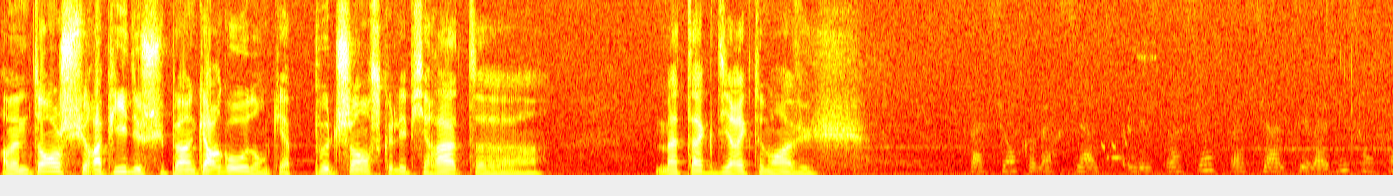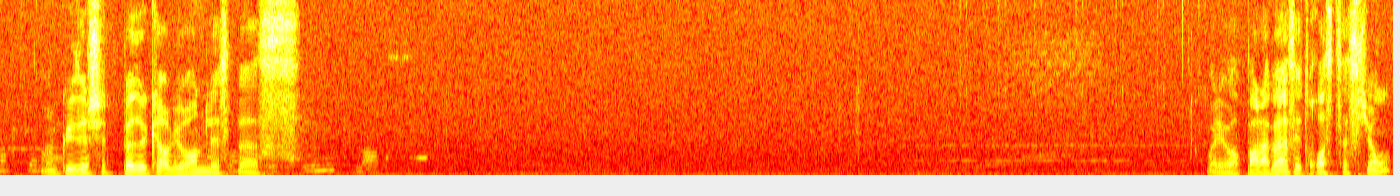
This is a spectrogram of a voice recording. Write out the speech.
En même temps, je suis rapide et je suis pas un cargo, donc il y a peu de chances que les pirates euh, m'attaquent directement à vue. Donc ils n'achètent pas de carburant de l'espace. On va aller voir par là-bas, ces trois stations.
